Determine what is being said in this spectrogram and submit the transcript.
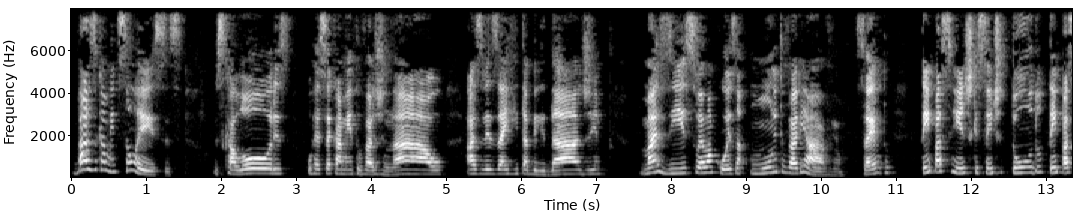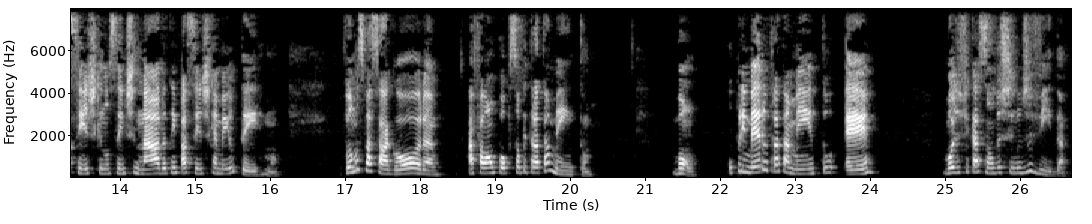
basicamente são esses: os calores, o ressecamento vaginal, às vezes a irritabilidade, mas isso é uma coisa muito variável, certo? Tem paciente que sente tudo, tem paciente que não sente nada, tem paciente que é meio termo. Vamos passar agora a falar um pouco sobre tratamento. Bom, o primeiro tratamento é modificação do estilo de vida.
